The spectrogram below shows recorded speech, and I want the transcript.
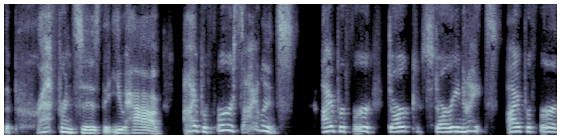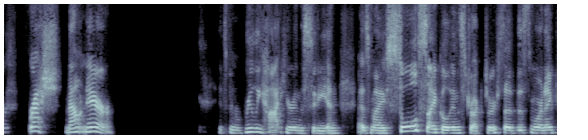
the preferences that you have I prefer silence. I prefer dark, starry nights. I prefer fresh mountain air. It's been really hot here in the city. And as my soul cycle instructor said this morning,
